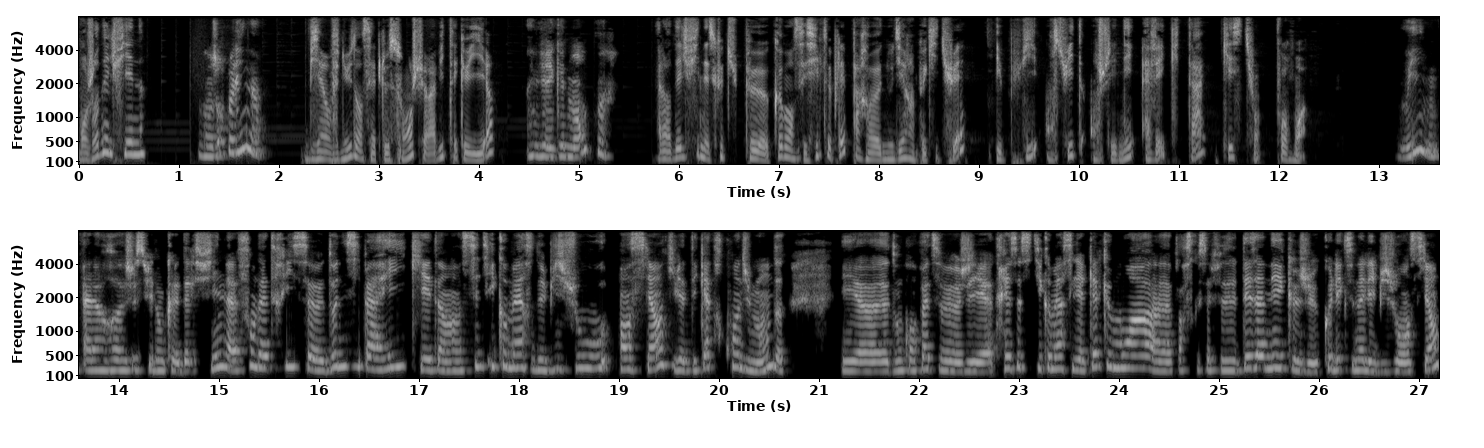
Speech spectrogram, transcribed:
Bonjour Delphine. Bonjour Pauline. Bienvenue dans cette leçon, je suis ravie de t'accueillir. Bien également. Alors Delphine, est-ce que tu peux commencer s'il te plaît par euh, nous dire un peu qui tu es et puis ensuite enchaîner avec ta question pour moi? Oui, alors euh, je suis donc euh, Delphine, la fondatrice d'Onici Paris, qui est un site e-commerce de bijoux anciens qui viennent des quatre coins du monde. Et euh, donc en fait, euh, j'ai créé ce site e-commerce il y a quelques mois euh, parce que ça faisait des années que je collectionnais les bijoux anciens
